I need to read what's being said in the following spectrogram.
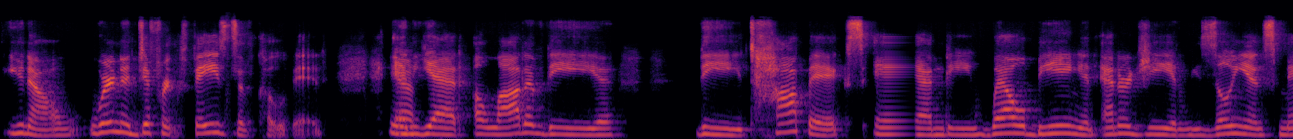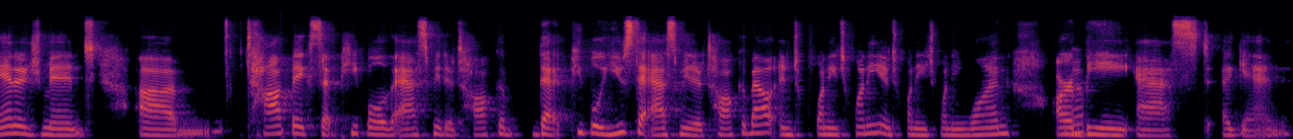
you know, we're in a different phase of COVID. Yep. And yet a lot of the the topics and the well-being and energy and resilience management um, topics that people have asked me to talk that people used to ask me to talk about in 2020 and 2021 are yep. being asked again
